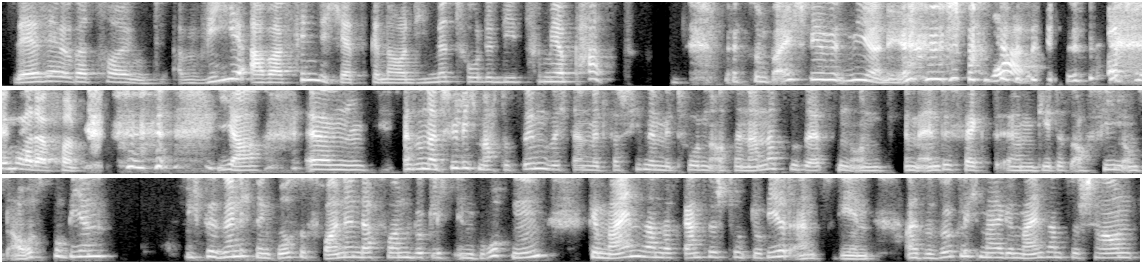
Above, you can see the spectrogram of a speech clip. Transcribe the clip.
Sehr, sehr überzeugend. Wie aber finde ich jetzt genau die Methode, die zu mir passt? Zum Beispiel mit mir. Nee, Spaß. Ja, erzähl mehr davon. ja, ähm, also natürlich macht es Sinn, sich dann mit verschiedenen Methoden auseinanderzusetzen und im Endeffekt ähm, geht es auch viel ums Ausprobieren. Ich persönlich bin große Freundin davon, wirklich in Gruppen gemeinsam das Ganze strukturiert anzugehen. Also wirklich mal gemeinsam zu schauen,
